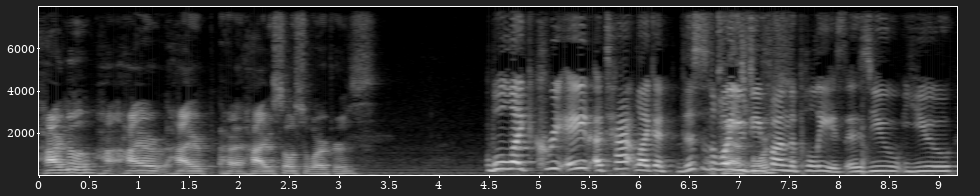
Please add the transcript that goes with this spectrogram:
hire no hi- hire hire hire social workers. well like create a ta- like a this is the A way you force? defund the police is you you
